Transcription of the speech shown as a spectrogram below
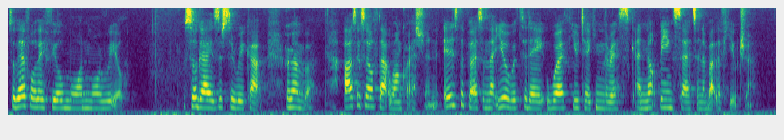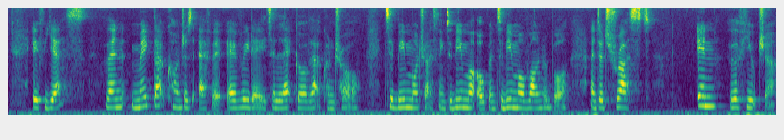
so therefore they feel more and more real. So, guys, just to recap, remember, ask yourself that one question Is the person that you're with today worth you taking the risk and not being certain about the future? If yes, then make that conscious effort every day to let go of that control, to be more trusting, to be more open, to be more vulnerable, and to trust in the future.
